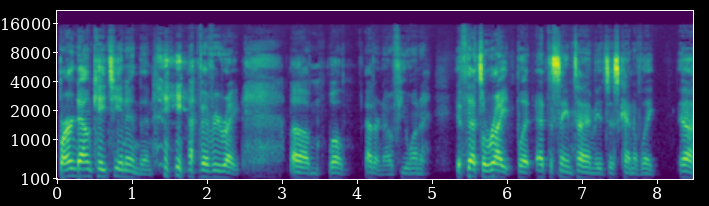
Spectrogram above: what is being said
burn down KTNN then. you have every right. Um, well, I don't know if you want to, if that's a right, but at the same time, it's just kind of like, uh,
